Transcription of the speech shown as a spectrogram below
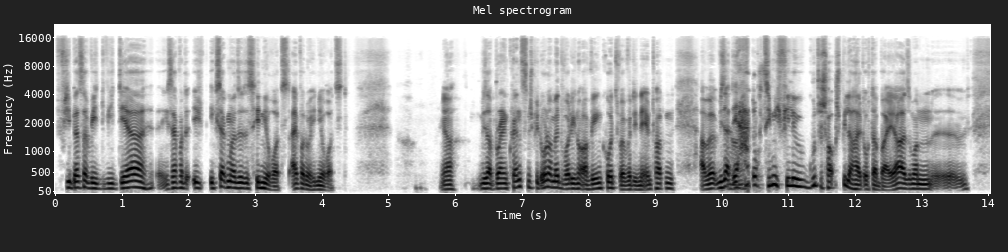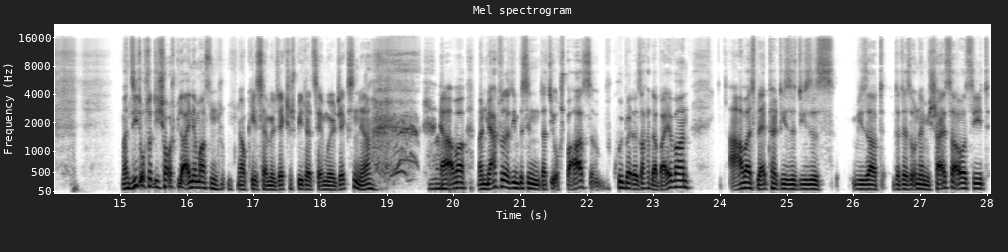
viel besser wie, wie der, ich sag mal, ich, ich sag mal, das ist hingerotzt, einfach nur hingerotzt. Ja, wie gesagt, Brian Cranston spielt auch noch mit, wollte ich noch erwähnen kurz, weil wir die named hatten. Aber wie gesagt, ja. er hat doch ziemlich viele gute Schauspieler halt auch dabei, ja. Also man, äh, man sieht auch, dass die Schauspieler einigermaßen, na okay, Samuel Jackson spielt halt Samuel Jackson, ja. ja, aber man merkt dass die ein bisschen, dass die auch Spaß, cool bei der Sache dabei waren. Aber es bleibt halt diese, dieses, wie gesagt, dass er so unheimlich scheiße aussieht,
